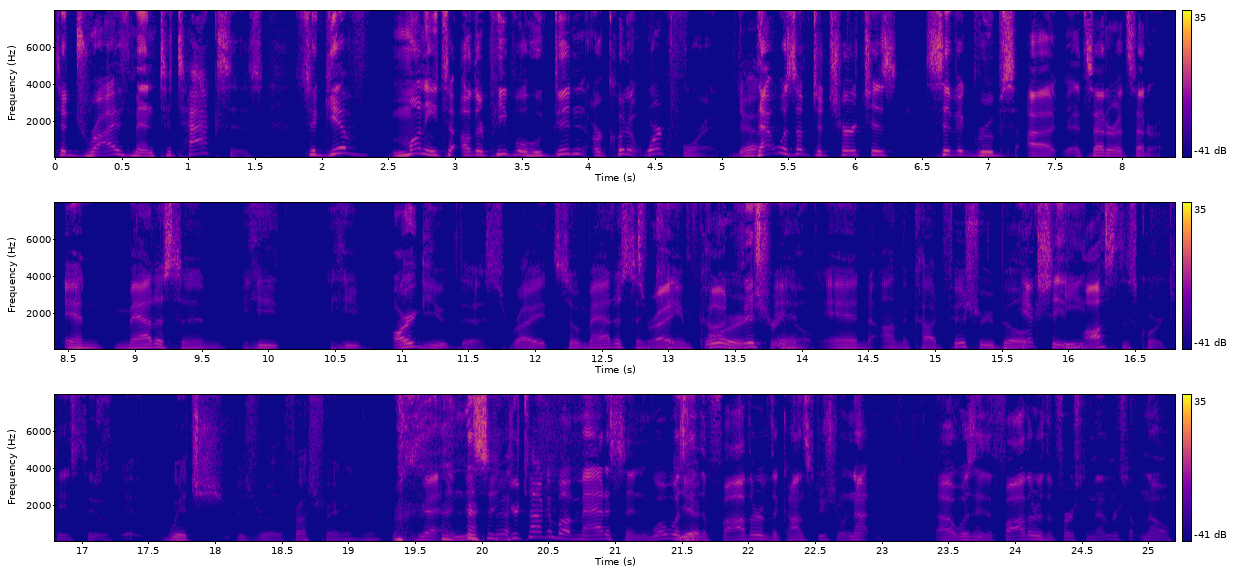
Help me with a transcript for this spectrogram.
to drive men to taxes, to give money to other people who didn't or couldn't work for it. Yeah. That was up to churches, civic groups, uh, et cetera, et cetera. and Madison he he argued this right. So Madison right. came Cod forward fishery and, and on the cod fishery bill, He actually lost this court case too. which is really frustrating, right? Yeah, and this is you're talking about Madison. What was he? The father of the Constitution? Not uh, was he the father of the First Amendment or something? No,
